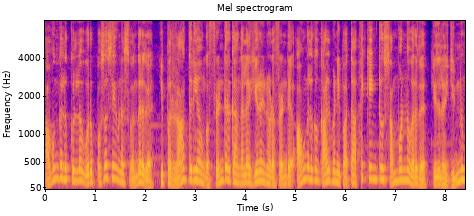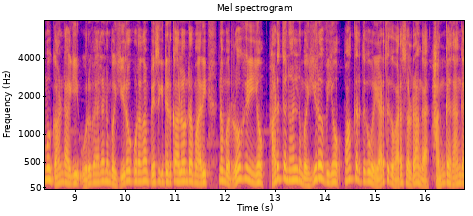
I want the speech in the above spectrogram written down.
அவங்களுக்குள்ள ஒரு பொசசிவ்னஸ் வந்துருது. இப்ப ராத்திரி அவங்க ஃப்ரெண்ட் இருக்காங்கல்ல ஹீரோயினோட ஃப்ரெண்டு அவங்களுக்கும் கால் பண்ணி பார்த்தா கிங் டு சம்மன்னு வருது. இதுல இன்னமும் காண்டாகி ஒருவேளை நம்ம ஹீரோ கூட தான் தான் பேசிக்கிட்டு இருக்காளோன்ற மாதிரி நம்ம ரோஹிணியும் அடுத்த நாள் நம்ம ஹீரோவையும் பார்க்கறதுக்கு ஒரு இடத்துக்கு வர சொல்றாங்க. அங்க தாங்க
